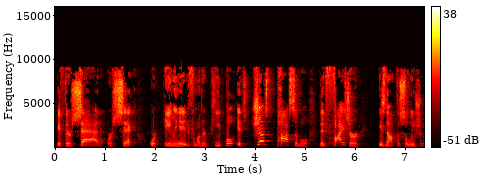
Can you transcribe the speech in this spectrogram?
If they're sad or sick or alienated from other people, it's just possible that Pfizer is not the solution.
